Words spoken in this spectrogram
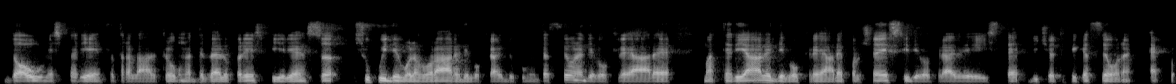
do un'esperienza, tra l'altro una developer experience su cui devo lavorare, devo creare documentazione, devo creare materiale, devo creare processi, devo creare dei step di certificazione. Ecco,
